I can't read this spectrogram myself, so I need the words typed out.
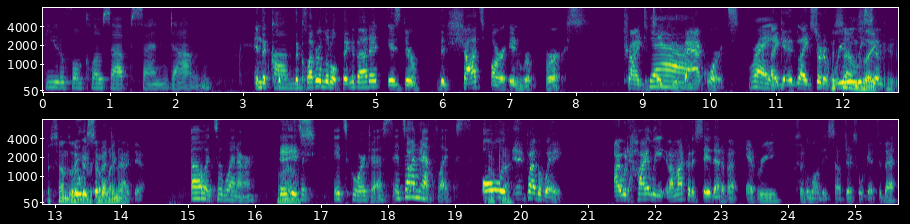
beautiful close-ups and um and the cl- um, the clever little thing about it is they're the shots are in reverse trying to yeah. take you backwards. Right. Like like sort of it really sounds like sim- it sounds like really a real winner. idea. Oh, it's a winner. Wow. It's it's, a, it's gorgeous. It's on uh, Netflix. Oh, okay. by the way, I would highly and I'm not going to say that about every single one of these subjects. We'll get to that.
